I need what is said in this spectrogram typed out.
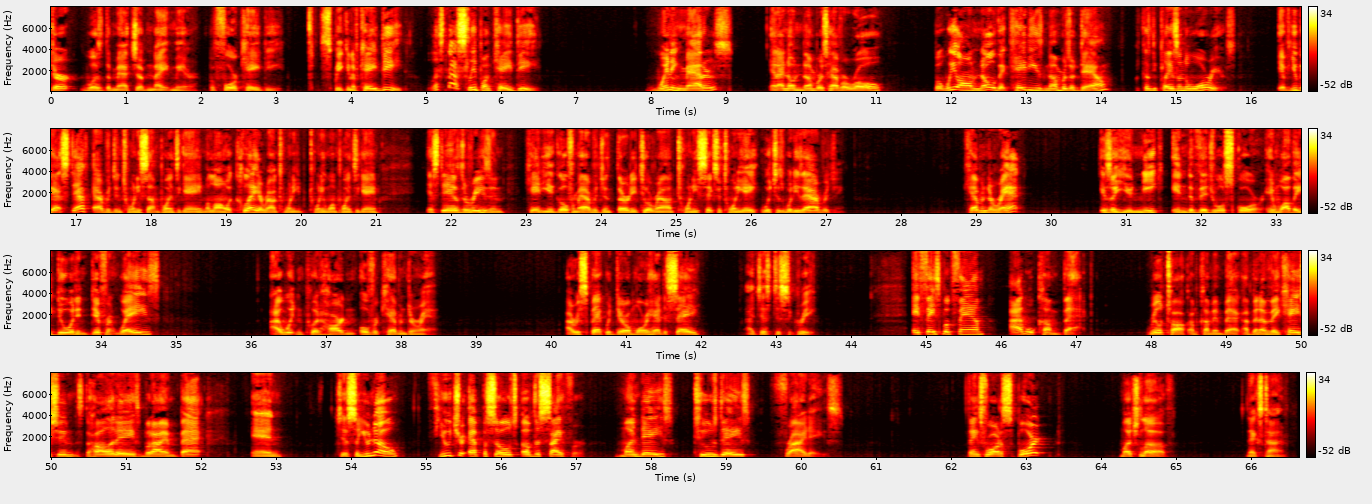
Dirk was the matchup nightmare before KD. Speaking of KD, let's not sleep on KD winning matters, and I know numbers have a role, but we all know that KD's numbers are down because he plays on the Warriors. If you got Steph averaging 20 something points a game, along with Klay around 20, 21 points a game, it stands to reason KD would go from averaging 30 to around 26 or 28, which is what he's averaging. Kevin Durant, is a unique individual scorer. And while they do it in different ways, I wouldn't put Harden over Kevin Durant. I respect what Daryl Morey had to say. I just disagree. Hey, Facebook fam, I will come back. Real talk, I'm coming back. I've been on vacation, it's the holidays, but I am back. And just so you know, future episodes of The Cypher, Mondays, Tuesdays, Fridays. Thanks for all the support. Much love. Next time.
